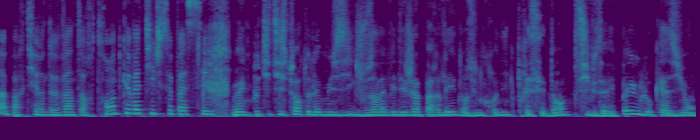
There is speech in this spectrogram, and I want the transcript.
à partir de 20h30. Que va-t-il se passer? Une petite histoire de la musique. Je vous en avais déjà parlé dans une chronique précédente. Si vous n'avez pas eu l'occasion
